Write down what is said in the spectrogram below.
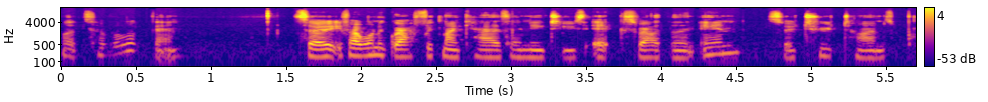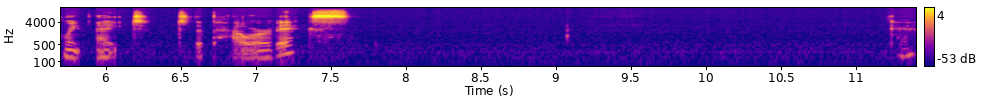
let's have a look then. So if I want to graph with my CAS, I need to use x rather than n, so 2 times 0.8 to the power of x. Okay,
